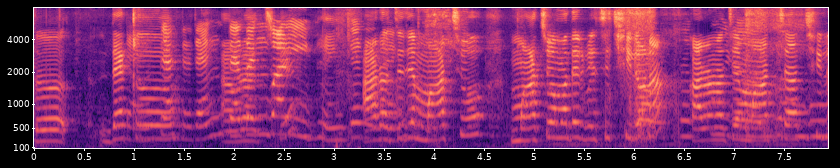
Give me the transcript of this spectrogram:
তো দেখো আর হচ্ছে যে মাছও মাছও আমাদের বেশি ছিল না। কারণ হচ্ছে মাছ যা ছিল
